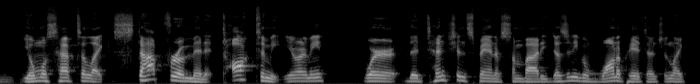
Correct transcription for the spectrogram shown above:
Mm-hmm. You almost have to like stop for a minute, talk to me. You know what I mean? Where the attention span of somebody doesn't even want to pay attention, like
